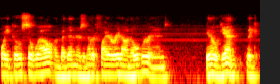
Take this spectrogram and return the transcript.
quite go so well, and but then there's another fire right on over, and you know, again, like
